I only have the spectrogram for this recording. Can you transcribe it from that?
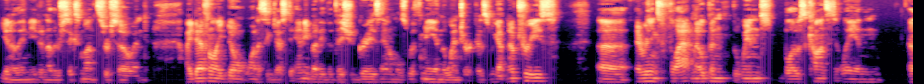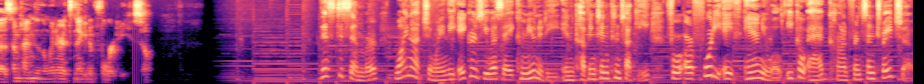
You know, they need another six months or so. And I definitely don't want to suggest to anybody that they should graze animals with me in the winter because we got no trees. Uh, everything's flat and open. The wind blows constantly, and uh, sometimes in the winter it's negative 40. So this December, why not join the Acres USA community in Covington, Kentucky for our 48th annual EcoAg Conference and Trade Show?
